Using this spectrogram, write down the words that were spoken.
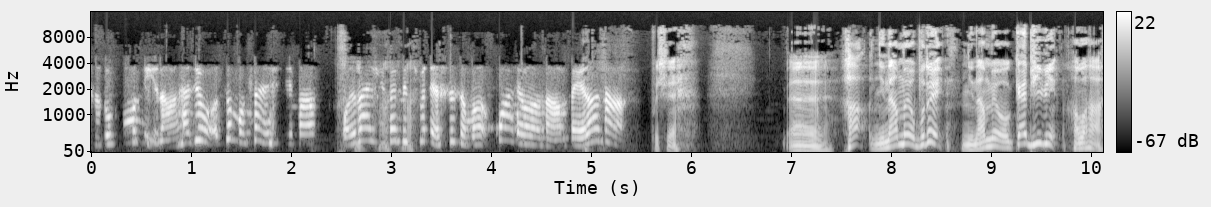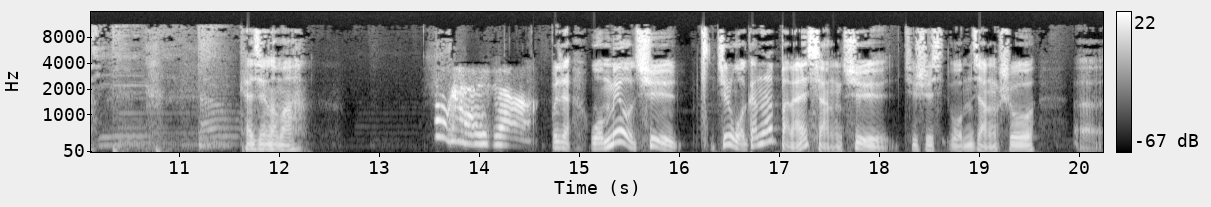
十多公里呢，他就这么放心吗？我在外面外面出点事，什么挂掉了呢？没了呢？不是，呃，好，你男朋友不对，你男朋友该批评，好不好？开心了吗？不开心啊！不是，我没有去，其实我刚才本来想去，就是我们讲说，呃。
